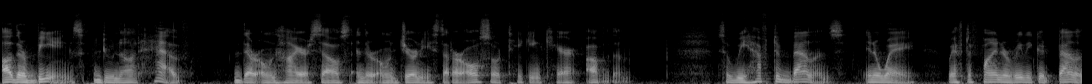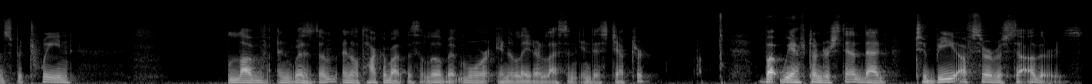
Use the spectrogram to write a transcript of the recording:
other beings do not have their own higher selves and their own journeys that are also taking care of them. So we have to balance, in a way, we have to find a really good balance between love and wisdom, and I'll talk about this a little bit more in a later lesson in this chapter. But we have to understand that to be of service to others,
